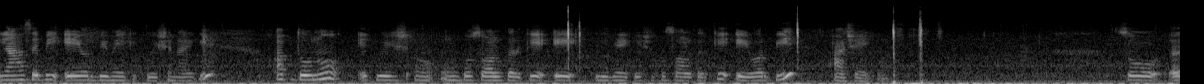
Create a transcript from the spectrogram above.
यहाँ से भी ए और बी में एक इक्वेशन आएगी। अब दोनों इक्वेशन उनको सॉल्व करके ए लीनियर इक्वेशन को सॉल्व करके ए और बी आ जाएगा। सो so,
